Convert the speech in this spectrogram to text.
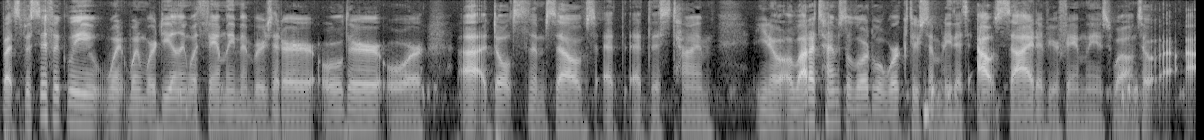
but specifically when, when we're dealing with family members that are older or uh, adults themselves at, at this time, you know, a lot of times the Lord will work through somebody that's outside of your family as well. And so uh, uh,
